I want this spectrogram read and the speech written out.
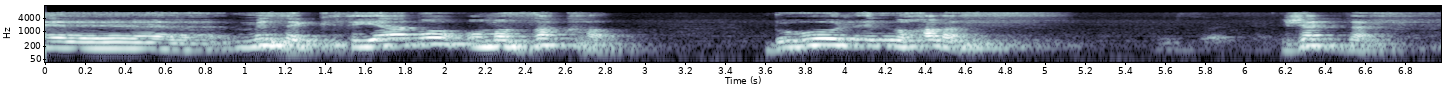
آه، مسك ثيابه ومزقها. بقول إنه خلص. جدف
